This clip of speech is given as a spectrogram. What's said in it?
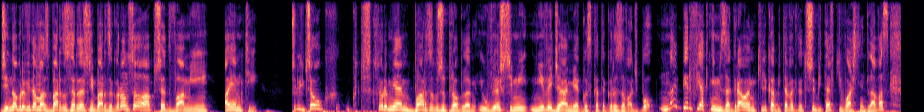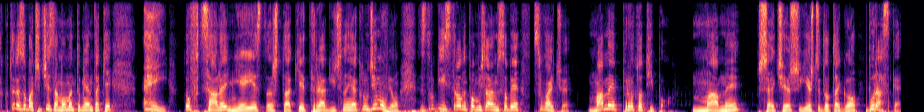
Dzień dobry, witam was bardzo serdecznie, bardzo gorąco, a przed wami IMT. Czyli czołg, z którym miałem bardzo duży problem i uwierzcie mi, nie wiedziałem jak go skategoryzować, bo najpierw jak nim zagrałem kilka bitewek, te trzy bitewki właśnie dla was, które zobaczycie za moment, to miałem takie, ej, to wcale nie jest aż takie tragiczne jak ludzie mówią. Z drugiej strony pomyślałem sobie, słuchajcie, mamy prototypo, mamy przecież jeszcze do tego buraskę.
